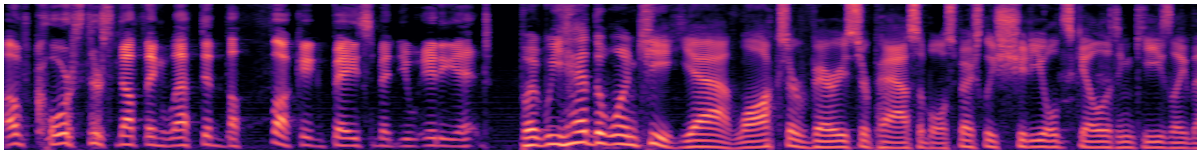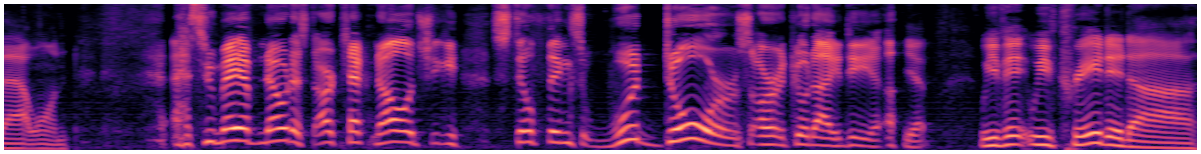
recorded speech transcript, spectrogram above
Of course, there's nothing left in the fucking basement, you idiot. But we had the one key. Yeah, locks are very surpassable, especially shitty old skeleton keys like that one. As you may have noticed, our technology still thinks wood doors are a good idea. Yep. We've we've created uh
